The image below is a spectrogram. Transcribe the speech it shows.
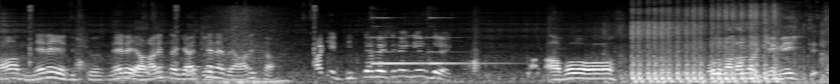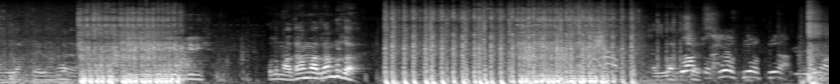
Abi nereye düşüyoruz? Nereye? Harita gelsene be harita. Paket diplemesine gir direkt. Abo. Oğlum adamlar gemiye gitti. Allah belanı versin. Gir gir gir gir. Oğlum adam var lan burada. Allah Suya çarpsın. suya suya suya. suya.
